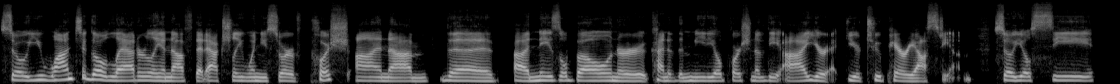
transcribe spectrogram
So you want to go laterally enough that actually, when you sort of push on um, the uh, nasal bone or kind of the medial portion of the eye, you're you're to periosteum. So you'll see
